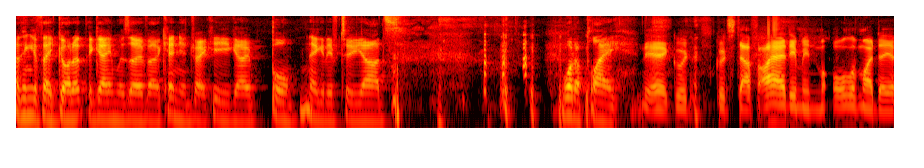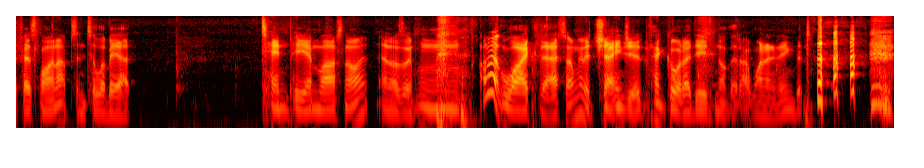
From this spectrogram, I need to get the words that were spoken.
I think if they got it, the game was over. Kenyon Drake, here you go, boom, negative two yards. what a play! yeah, good good stuff. I had him in all of my DFS lineups until about 10 p.m. last night, and I was like, hmm, I don't like that. I'm going to change it. Thank God I did. Not that I won anything, but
